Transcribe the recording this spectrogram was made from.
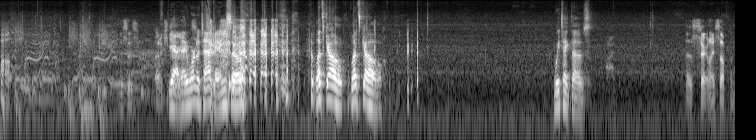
Huh. This is Yeah, they weren't attacking, so let's go. Let's go. We take those. That's certainly something.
